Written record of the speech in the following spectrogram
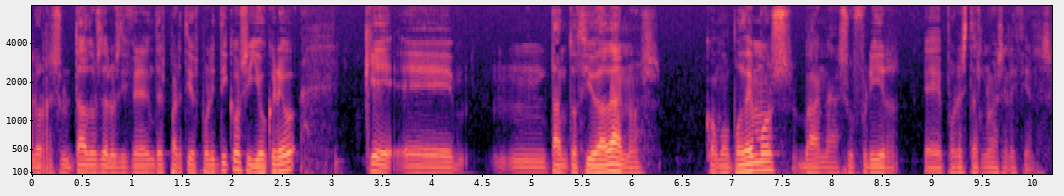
los resultados de los diferentes partidos políticos y yo creo que eh, tanto Ciudadanos como Podemos van a sufrir eh, por estas nuevas elecciones.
